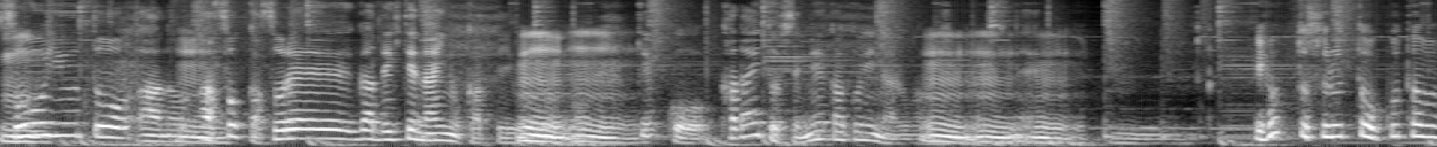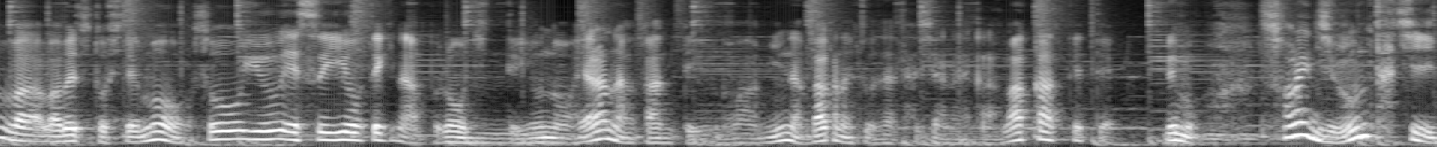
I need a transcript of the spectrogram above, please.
そういうとあの、うん。あそっかそれができてないのかっていううんことも、うん結構課題として明確になるかもしれうんうんないですね。うん。うん。でひょっとすると言葉は別としてもそういう SEO 的なアプローチっていうのはやらなあかんっていうのはみんなバカな人たちじゃないから分かってて。でもそれ自分たち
